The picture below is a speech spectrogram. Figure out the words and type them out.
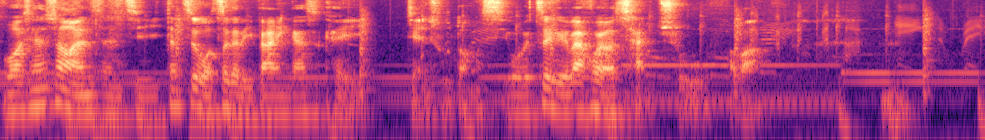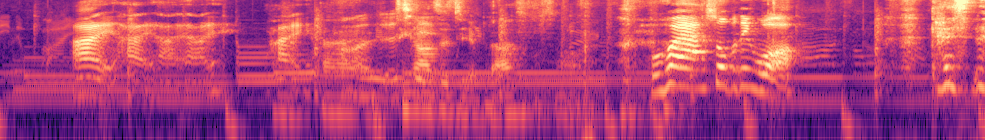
我要先上完成绩，但是我这个礼拜应该是可以剪出东西，我这个礼拜会有产出，好不好？嗨嗨嗨嗨嗨，听到期自己也不知道什么时候。不会啊，说不定我 开始。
